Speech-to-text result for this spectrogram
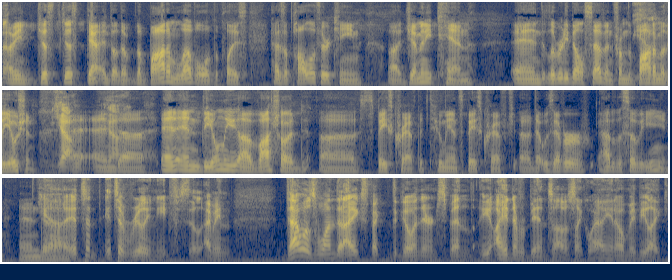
I mean, just just down the, the the bottom level of the place has Apollo 13, uh, Gemini 10, and Liberty Bell 7 from the bottom of the ocean. Yeah, and yeah. uh, and and the only uh, Voskhod uh, spacecraft, the two-man spacecraft uh, that was ever out of the Soviet Union. And Yeah, uh, it's a it's a really neat facility. I mean, that was one that I expected to go in there and spend. You know, I had never been, so I was like, well, you know, maybe like,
